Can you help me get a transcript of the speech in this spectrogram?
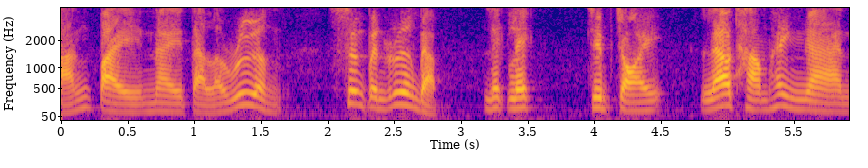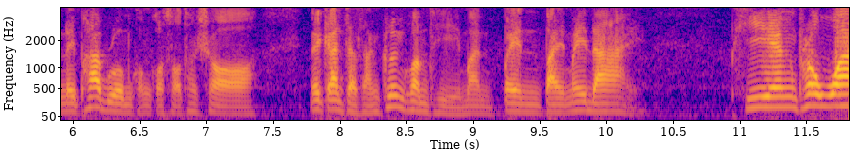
างไปในแต่ละเรื่อง ซึ่งเป็นเรื่องแบบเล็กๆ จิบจอย แล้วทำให้งานในภาพรวมของกสทช ในการจัดสรรคลื่นความถี่มันเป็นไปไม่ได้ เพียงเพราะว่า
